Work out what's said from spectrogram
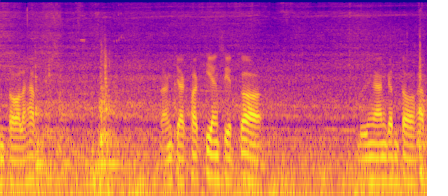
กันต่อแล้วครับ หลังจากพักเที่ยงเสร็จก็ลุยงานกันต่อครับ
